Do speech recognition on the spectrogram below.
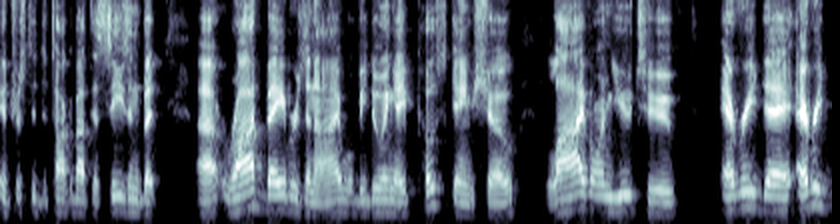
interested to talk about this season. But uh, Rod Babers and I will be doing a post game show live on YouTube every day, every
